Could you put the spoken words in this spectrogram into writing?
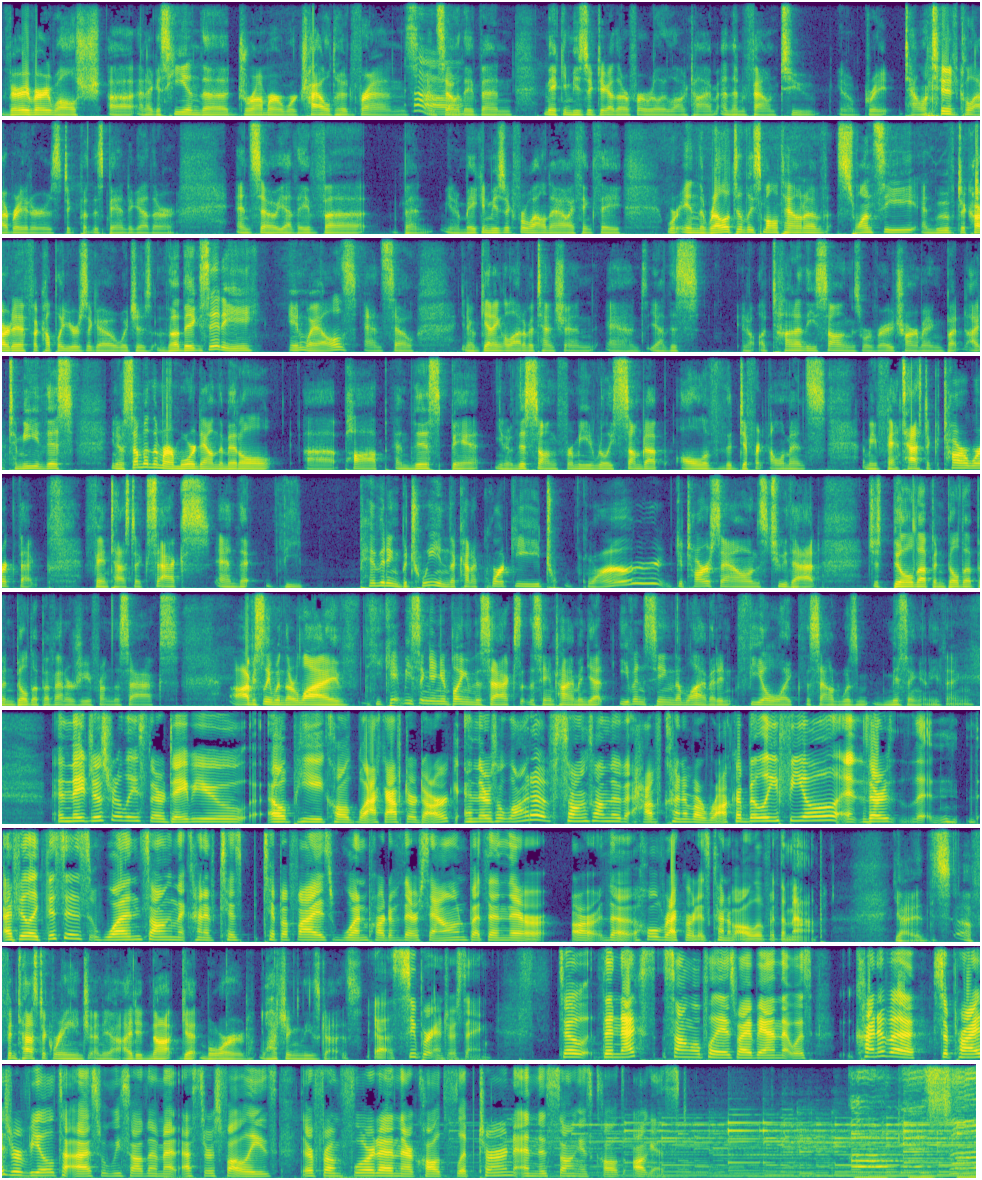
very very Welsh, uh, and I guess he and the drummer were childhood friends, and so Oh. they've been making music together for a really long time, and then found two you know great talented collaborators to put this band together, and so yeah, they've uh, been you know making music for a while now. I think they were in the relatively small town of Swansea and moved to Cardiff a couple years ago, which is the big city in Wales, and so you know getting a lot of attention. And yeah, this you know a ton of these songs were very charming, but I, to me this you know some of them are more down the middle uh, pop, and this band you know this song for me really summed up all of the different elements. I mean, fantastic guitar work, that fantastic sax, and the the pivoting between the kind of quirky tw- guitar sounds to that just build up and build up and build up of energy from the sax. Obviously, when they're live, he can't be singing and playing the sax at the same time. And yet, even seeing them live, I didn't feel like the sound was missing anything. And they just released their debut LP called Black After Dark, and there's a lot of songs on there that have kind of a rockabilly feel. And there's, I feel like this is one song that kind of tis- typifies one part of their sound, but then there are the whole record is kind of all over the map. Yeah, it's a fantastic range. And yeah, I did not get bored watching these guys. Yeah, super interesting. So the next song we'll play is by a band that was kind of a surprise reveal to us when we saw them at Esther's Follies. They're from Florida and they're called Flipturn, and this song is called August. August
